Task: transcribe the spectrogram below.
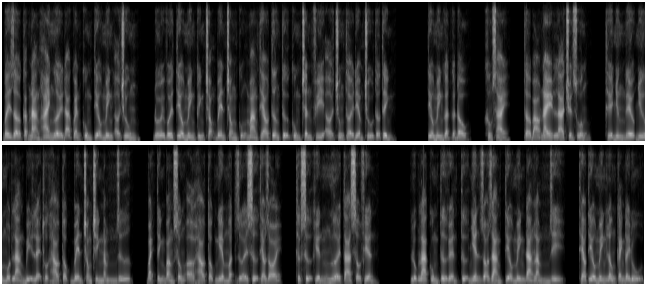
Bây giờ các nàng hai người đã quen cùng tiêu minh ở chung, đối với tiêu minh kính trọng bên trong cũng mang theo tương tự cùng chân phi ở chung thời điểm chủ tớ tỉnh. Tiêu minh gật gật đầu, không sai, tờ báo này là chuyển xuống, thế nhưng nếu như một làng bị lệ thuộc hào tộc bên trong chính nắm giữ, bách tính bằng sống ở hào tộc nghiêm mật dưới sự theo dõi, thực sự khiến người ta sầu phiền. Lục la cùng tử Huyền tự nhiên rõ ràng tiêu minh đang làm gì, theo tiêu minh lông cánh đầy đủ,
